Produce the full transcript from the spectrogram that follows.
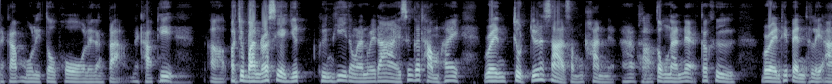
นะครับเมลิโตโปลอะไรต่างๆนะครับที่ปัจจุบันรัสเซียยึดพื้นที่ตรงนั้นไว้ได้ ซึ่งก็ทำให้บริเวณจุดยุทธศาสตร์สำคัญเนี่ยนะของตรงนั้นเนี่ยก็คือบริเวณที่เป็นทะเลอา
